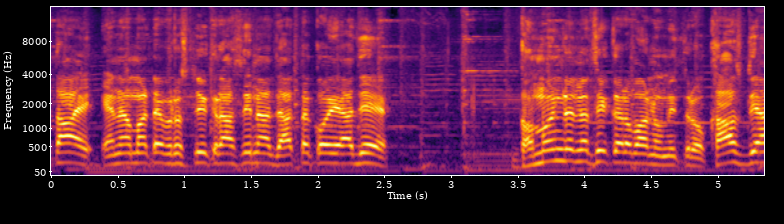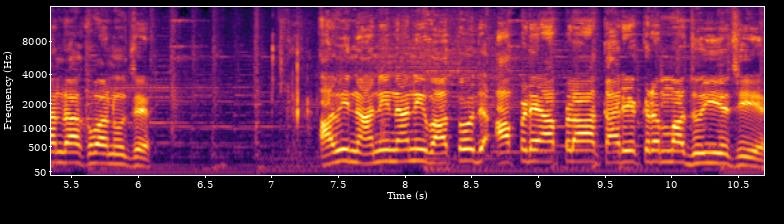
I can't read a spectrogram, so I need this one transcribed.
થાય, એના માટે વૃશ્ચિક રાશિના જાતકોએ આજે ઘમંડ નથી કરવાનું મિત્રો. ખાસ ધ્યાન રાખવાનું છે. આવી નાની નાની વાતો જ આપણે આપણા કાર્યક્રમમાં જોઈએ છીએ.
